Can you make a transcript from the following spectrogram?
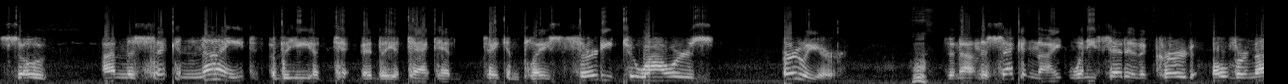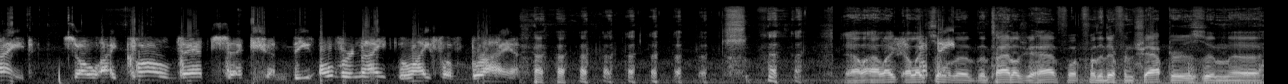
so on the second night, the, att- the attack had taken place 32 hours earlier than on the second night when he said it occurred overnight. So I called that section the overnight life of Brian. Yeah, I like I like But some they- of the, the titles you have for, for the different chapters, and uh,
